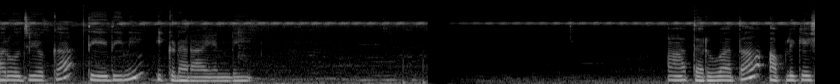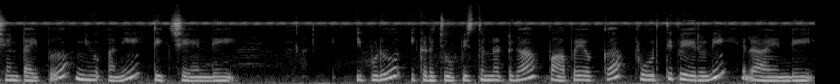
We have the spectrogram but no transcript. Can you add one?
ఆ రోజు యొక్క తేదీని ఇక్కడ రాయండి. ఆ తరువాత అప్లికేషన్ టైప్ న్యూ అని టిక్ చేయండి. ఇప్పుడు ఇక్కడ చూపిస్తున్నట్టుగా పాప యొక్క పూర్తి పేరుని రాయండి.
